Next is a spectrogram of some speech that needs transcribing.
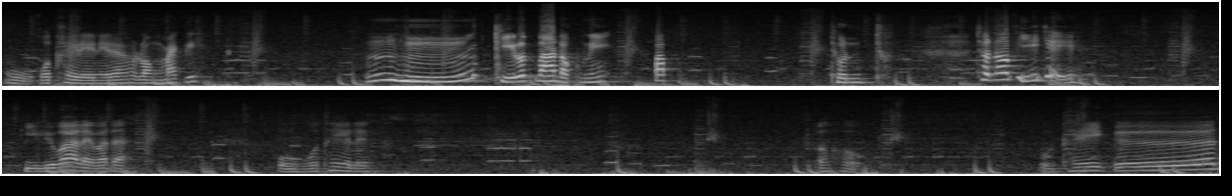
โอ้โหโคตรไทยเลยนี่แล้วลองแม็กดิ อือหือ ขี่รถมาดอกนี้ ปั๊บชนชน ชนเอาผีเฉยผีหรือว่าอะไรวะอะโอ้โหเท่เลย โอ้โห โอ้เท่เกิน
